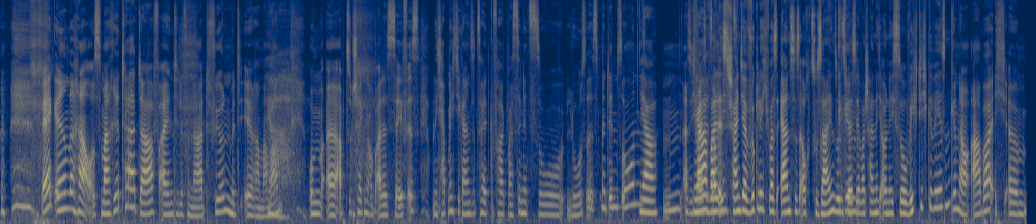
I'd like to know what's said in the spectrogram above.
Back in the house. Marita darf ein Telefonat führen mit ihrer Mama, Ja. um äh, abzuchecken, ob alles safe ist. Und ich habe mich die ganze Zeit gefragt, was denn jetzt so los ist mit dem Sohn. Ja. Hm, Also ich weiß Ja, jetzt weil es scheint ja wirklich was Ernstes auch zu sein, sonst wäre es ja wahrscheinlich auch nicht so wichtig gewesen. Genau, aber ich ähm,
